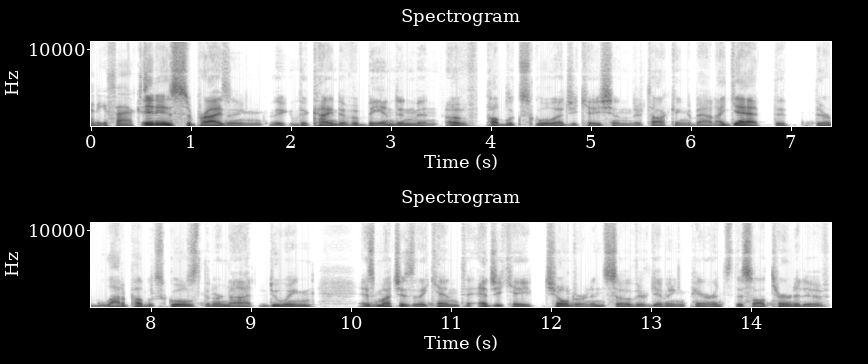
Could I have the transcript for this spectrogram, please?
any effect. It is surprising the, the kind of abandonment of public school education they're talking about. I get that there are a lot of public schools that are not doing as much as they can to educate children. And so they're giving parents this alternative,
